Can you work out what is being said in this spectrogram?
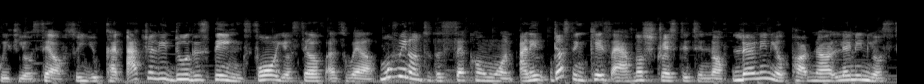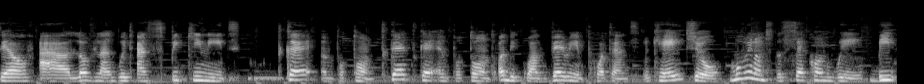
with yourself. So you can actually do these things for yourself as well. Moving on to the second one, and it, just in case I have not stressed it enough, learning your partner, learning yourself, uh, love language, and speaking it très important. Très, très important. Very important. Okay. So moving on to the second way, be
